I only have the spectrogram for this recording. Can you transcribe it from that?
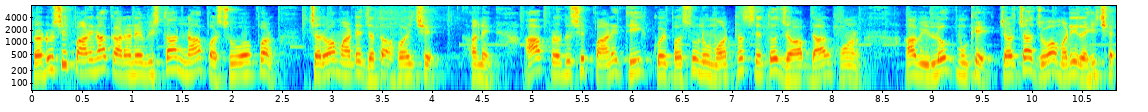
પ્રદૂષિત પાણીના કારણે વિસ્તારના પશુઓ પણ ચરવા માટે જતા હોય છે. અને આ પ્રદૂષિત પાણીથી કોઈ પશુનું મોત થશે તો જવાબદાર કોણ? આવી લોકમુખે ચર્ચા જોવા મળી રહી છે.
